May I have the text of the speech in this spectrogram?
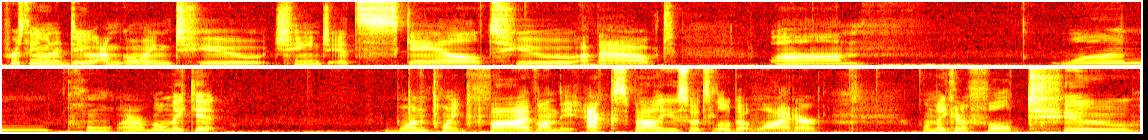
First thing I'm going to do, I'm going to change its scale to about um, 1 point, or we'll make it 1.5 on the x value, so it's a little bit wider. We'll make it a full 2,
